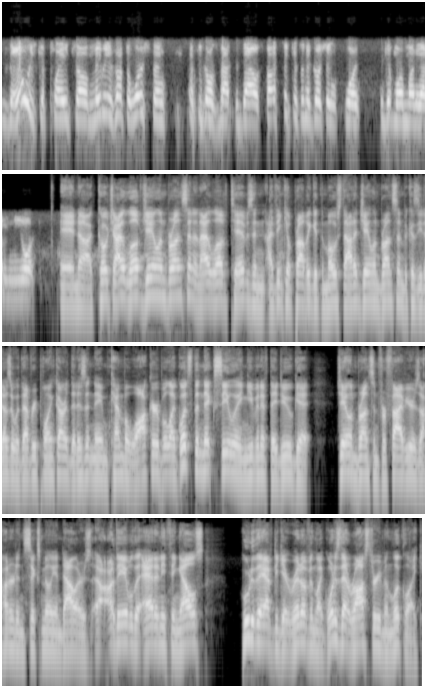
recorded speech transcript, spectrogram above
they always get played, so maybe it's not the worst thing if he goes back to Dallas. But I think it's a negotiating ploy to get more money out of New York. And uh, coach, I love Jalen Brunson and I love Thibs, and I think he'll probably get the most out of Jalen Brunson because he does it with every point guard that isn't named Kemba Walker. But like, what's the Knicks ceiling, even if they do get Jalen Brunson for five years, 106 million dollars? Are they able to add anything else? Who do they have to get rid of, and like, what does that roster even look like?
